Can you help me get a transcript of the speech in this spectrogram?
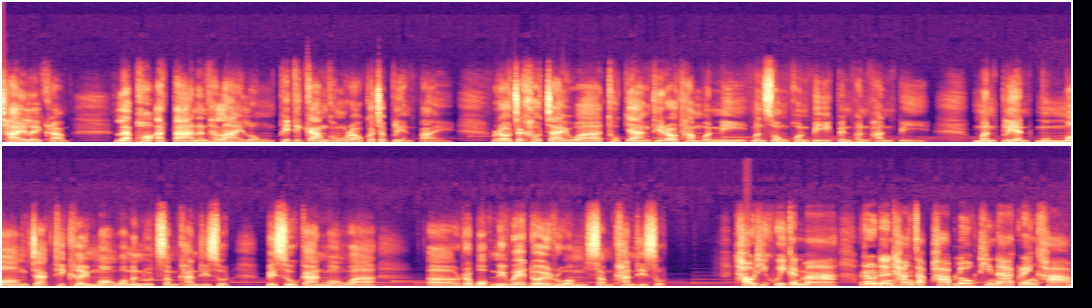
ใช่เลยครับ และพออัตรานั้นทลายลง พฤติกรรมของเราก็จะเปลี่ยนไป เราจะเข้าใจว่าทุกอย่างที่เราทำวันนี้มันส่งผลไปอีกเป็นพันๆปี มันเปลี่ยนมุมมองจากที่เคยมองว่ามนุษย์สำคัญที่สุด ไปสู่การมองว่าระบบนิเวศโดยรวมสำคัญที่สุด เท่าที่คุยกันมา เราเดินทางจากภาพโลกที่น่าเกรงขาม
